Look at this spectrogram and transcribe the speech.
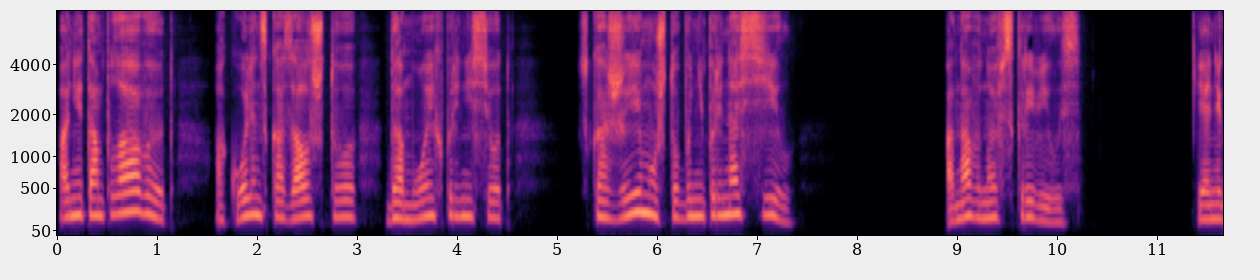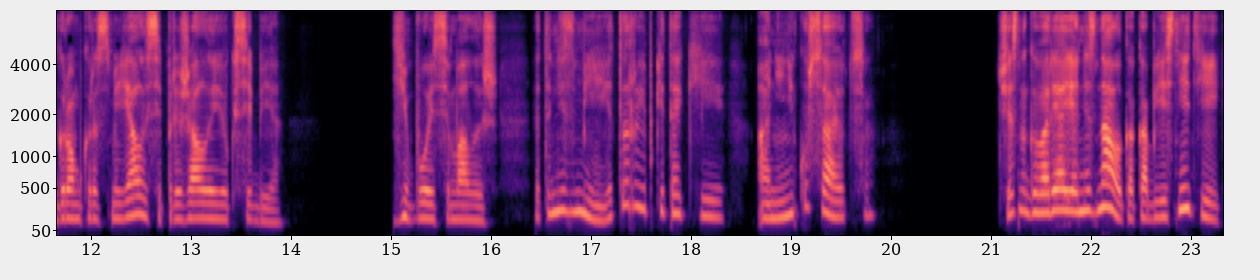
Они там плавают, а Колин сказал, что домой их принесет. Скажи ему, чтобы не приносил». Она вновь скривилась. Я негромко рассмеялась и прижала ее к себе. «Не бойся, малыш, это не змеи, это рыбки такие, они не кусаются». Честно говоря, я не знала, как объяснить ей,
